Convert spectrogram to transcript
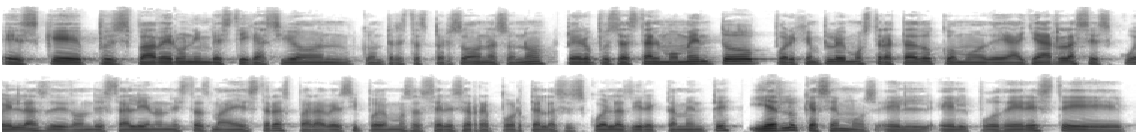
es que pues va a haber una investigación contra estas personas o no. Pero pues hasta el momento, por ejemplo, hemos tratado como de hallar las escuelas de donde salieron estas maestras para ver si podemos hacer ese reporte a las escuelas directamente. Y es lo que hacemos, el, el poder este,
